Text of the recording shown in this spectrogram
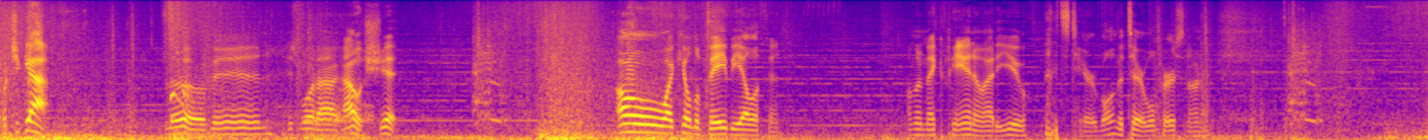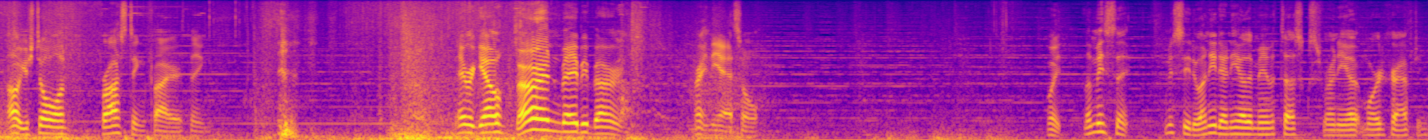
What you got? Loving is what I... Oh, shit. Oh, I killed a baby elephant. I'm gonna make a piano out of you. That's terrible. I'm a terrible person, aren't I? Oh, you're still on frosting fire thing. there we go. Burn, baby, burn. Right in the asshole. Wait, let me see. Let me see. Do I need any other mammoth tusks for any more crafting?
